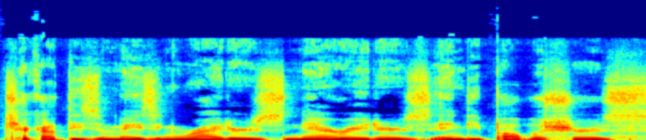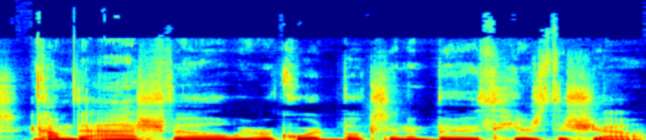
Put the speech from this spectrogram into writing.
Check out these amazing writers, narrators, indie publishers. Come to Asheville. We record books in a booth. Here's the show.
